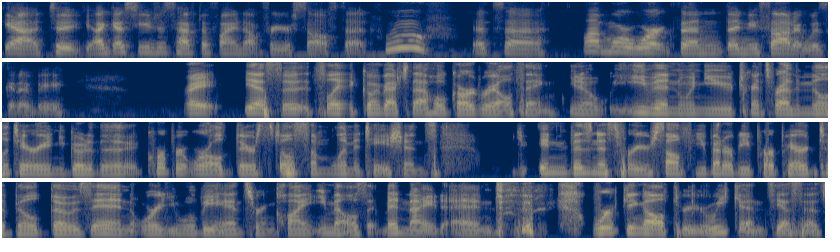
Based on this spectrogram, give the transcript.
yeah to i guess you just have to find out for yourself that whew that's a lot more work than than you thought it was going to be Right. Yeah. So it's like going back to that whole guardrail thing. You know, even when you transfer out of the military and you go to the corporate world, there's still some limitations. In business for yourself, you better be prepared to build those in, or you will be answering client emails at midnight and working all through your weekends. Yes, as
